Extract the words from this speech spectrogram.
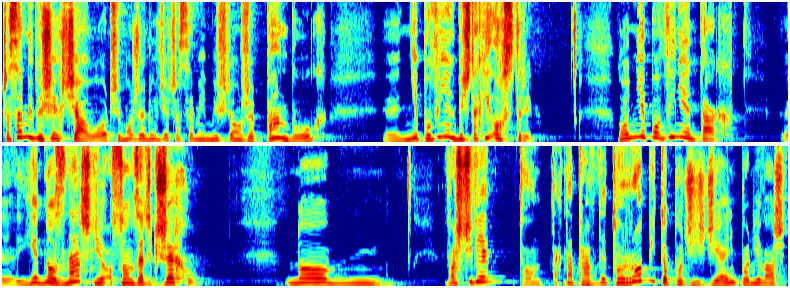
Czasami by się chciało, czy może ludzie czasami myślą, że Pan Bóg y, nie powinien być taki ostry. No nie powinien tak jednoznacznie osądzać grzechu. No właściwie to on tak naprawdę to robi to po dziś dzień, ponieważ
